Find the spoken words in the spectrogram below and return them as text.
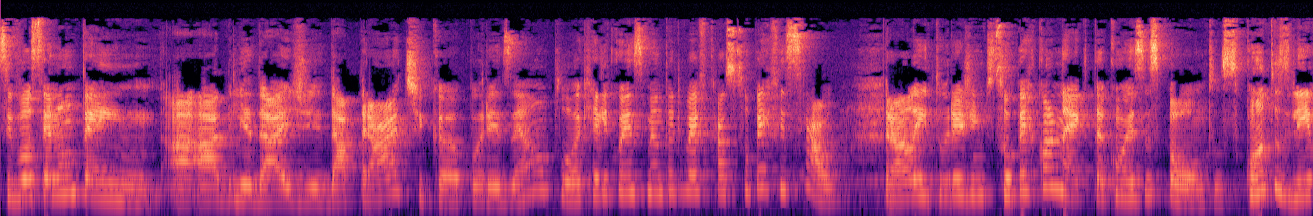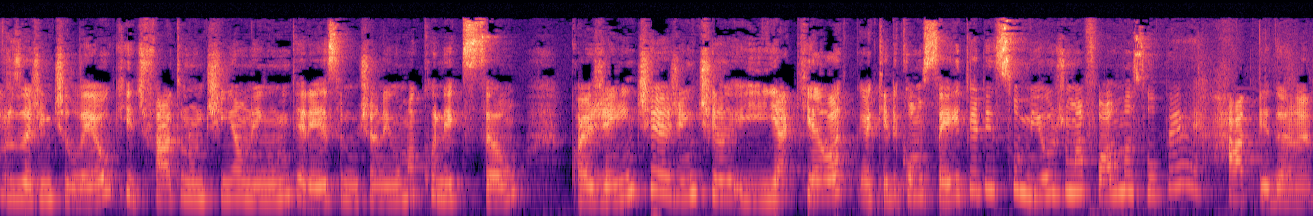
Se você não tem a, a habilidade da prática, por exemplo, aquele conhecimento ele vai ficar superficial. Para a leitura, a gente super conecta com esses pontos. Quantos livros a gente leu que de fato não tinham nenhum interesse, não tinha nenhuma conexão com a gente, a gente e aquela, aquele conceito ele sumiu de uma forma super rápida, né?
